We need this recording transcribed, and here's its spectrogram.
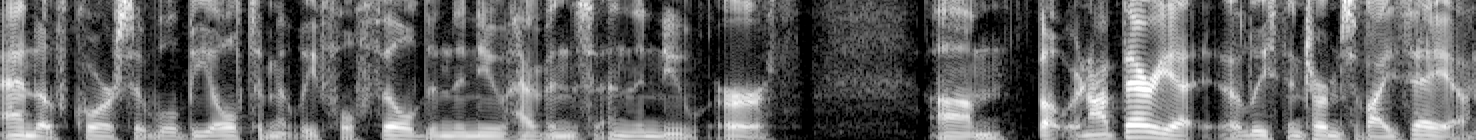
and of course, it will be ultimately fulfilled in the new heavens and the new earth. Um, but we're not there yet, at least in terms of Isaiah.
